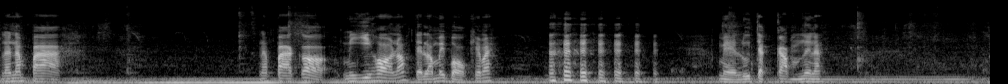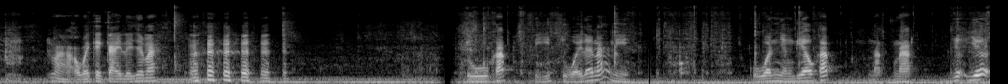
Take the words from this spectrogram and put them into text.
แล้วน้ำปลาน้ำปลาก็มียี่ห้อเนาะแต่เราไม่บอกใช่ไหมแหมรู้จักกรรมด้วยนะมาเอาไว้ไกลๆเลยใช่ไหม ดูครับ สีสวยแล้วนะนี่ กวนอย่างเดียวครับ หนักๆ เยอะ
